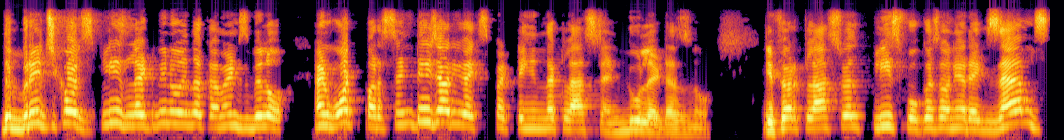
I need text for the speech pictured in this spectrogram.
the bridge course, please let me know in the comments below. And what percentage are you expecting in the class 10? Do let us know. If you are class 12, please focus on your exams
